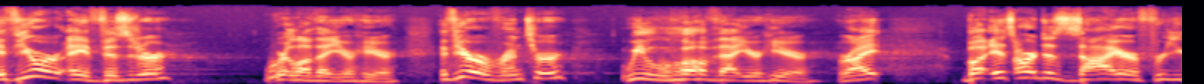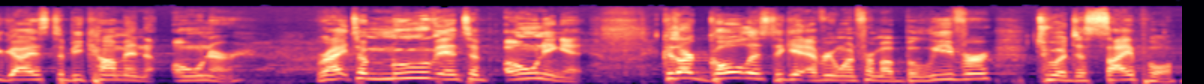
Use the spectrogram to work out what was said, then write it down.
if you're a visitor, we love that you're here. If you're a renter, we love that you're here, right? But it's our desire for you guys to become an owner right? To move into owning it. Because our goal is to get everyone from a believer to a disciple.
